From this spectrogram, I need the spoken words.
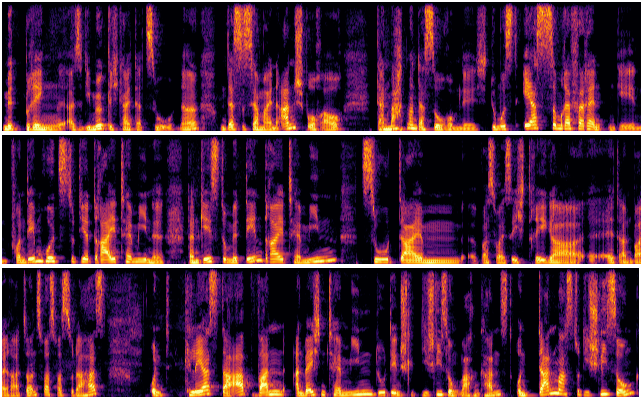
mitbringen, also die Möglichkeit dazu, ne? Und das ist ja mein Anspruch auch, dann macht man das so rum nicht. Du musst erst zum Referenten gehen. Von dem holst du dir drei Termine. Dann gehst du mit den drei Terminen zu deinem, äh, was weiß ich, Träger, äh, Elternbeirat, sonst was, was du da hast und klärst da ab, wann, an welchem Termin du den, die Schließung machen kannst. Und dann machst du die Schließung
